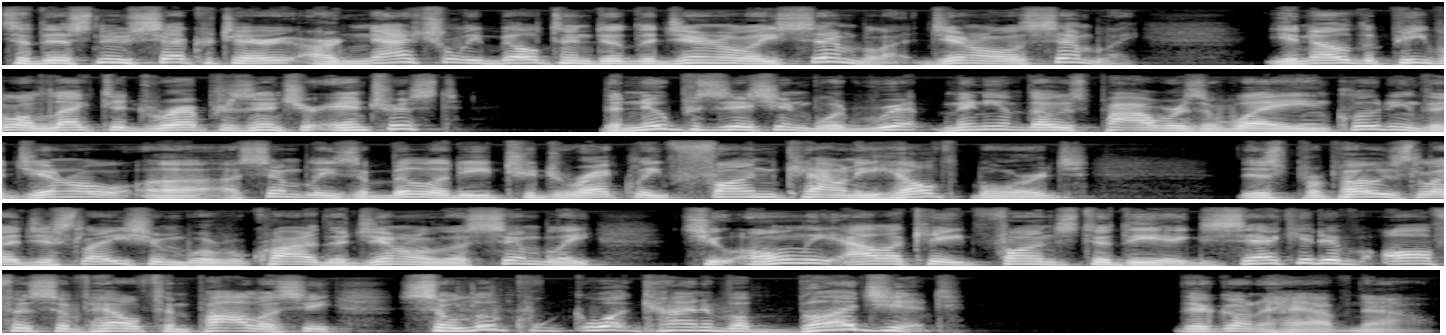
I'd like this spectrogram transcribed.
to this new secretary are naturally built into the General Assembly. General Assembly. You know the people elected to represent your interest? The new position would rip many of those powers away, including the General uh, Assembly's ability to directly fund county health boards. This proposed legislation will require the General Assembly to only allocate funds to the Executive Office of Health and Policy. So, look what kind of a budget they're going to have now.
